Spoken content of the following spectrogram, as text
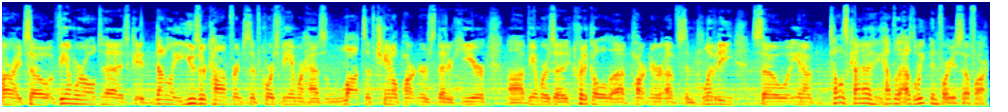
All right, so VMworld uh, is not only a user conference, of course, VMware has lots of channel partners that are here. Uh, VMware is a critical uh, partner of SimpliVity. So, you know, tell us kind of how how's the week been for you so far?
